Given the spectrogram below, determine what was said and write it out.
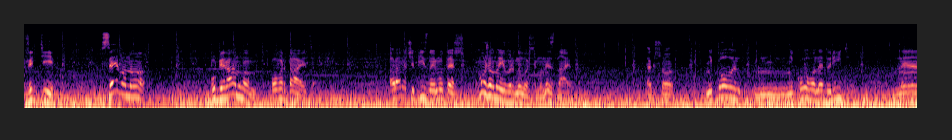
в житті. Все воно буберангом повертається. А рано чи пізно йому теж. Може воно і вернулося йому, не знаю. Так що ніколи нікого не дуріть, не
